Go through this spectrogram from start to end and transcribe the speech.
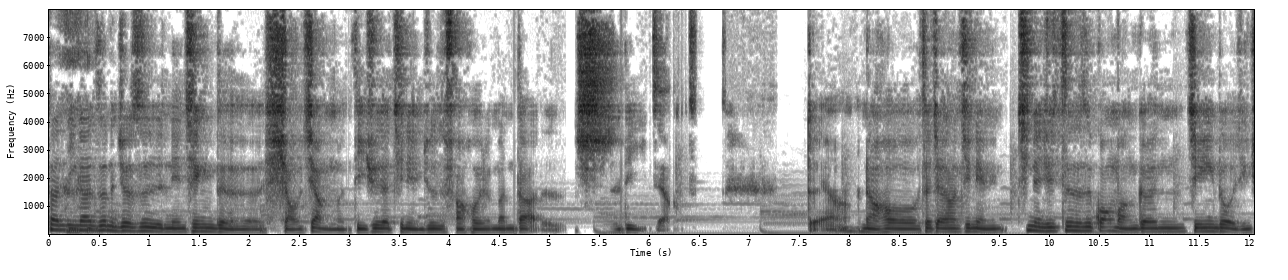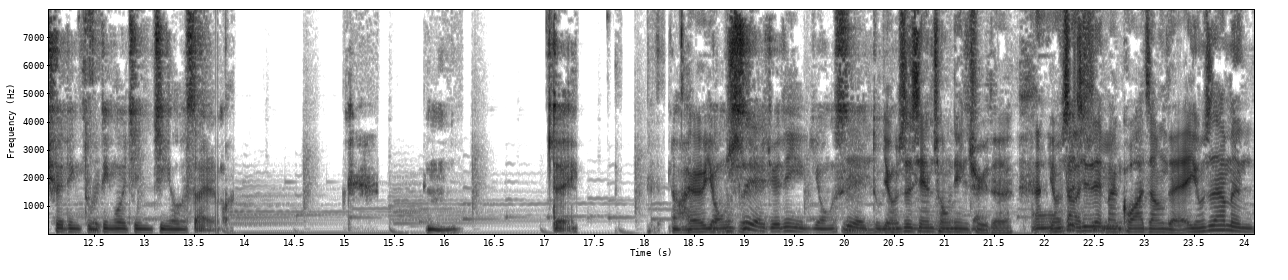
但应该真的就是年轻的小将们，的确在今年就是发挥了蛮大的实力，这样子。对啊，然后再加上今年今年其实真的是光芒跟精英都已经确定笃定会进季后赛了嘛。嗯，对，然后还有勇士也决定，勇士也勇士先冲进去的，勇士其实也蛮夸张的。勇士他们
